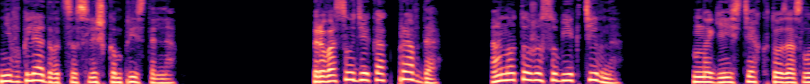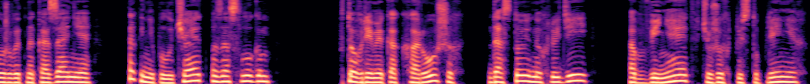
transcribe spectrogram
не вглядываться слишком пристально. Правосудие как правда, оно тоже субъективно. Многие из тех, кто заслуживает наказания, так и не получают по заслугам, в то время как хороших, достойных людей обвиняют в чужих преступлениях.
